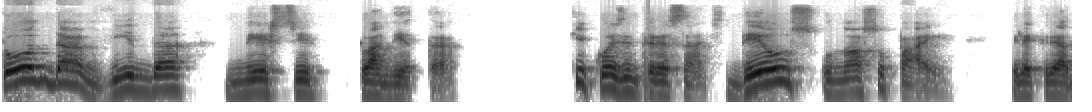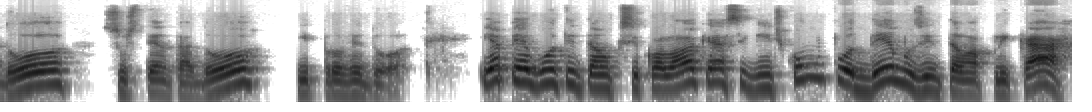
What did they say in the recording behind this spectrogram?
toda a vida neste planeta. Que coisa interessante. Deus, o nosso Pai, ele é criador, sustentador e provedor. E a pergunta então que se coloca é a seguinte: como podemos então aplicar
